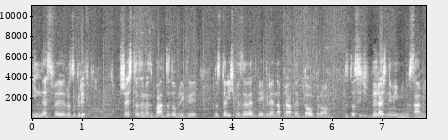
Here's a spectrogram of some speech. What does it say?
inne sfery rozgrywki. Przez to zamiast bardzo dobrej gry, dostaliśmy zaledwie grę naprawdę dobrą, z dosyć wyraźnymi minusami.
